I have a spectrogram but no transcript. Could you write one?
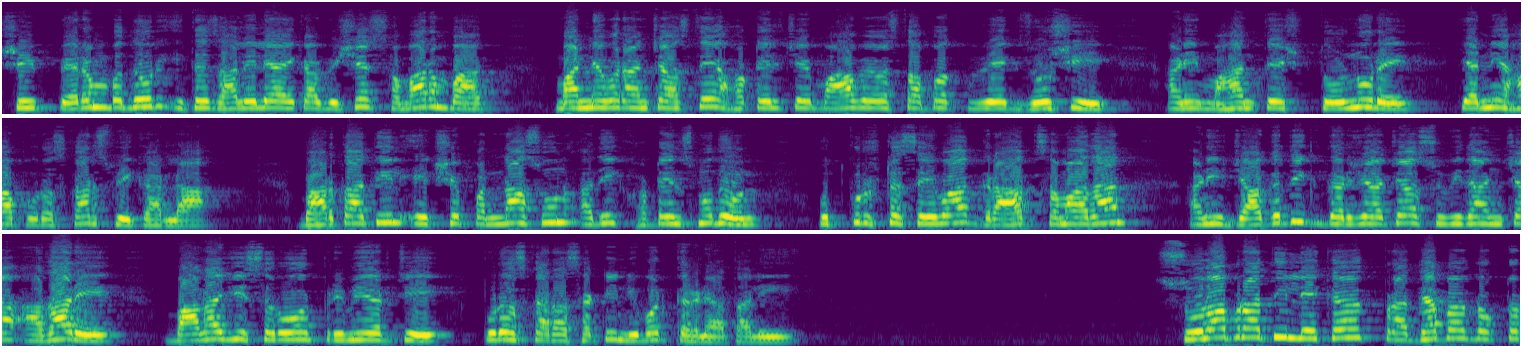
श्री पेरंबदूर इथं झालेल्या एका विशेष समारंभात मान्यवरांच्या हस्ते हॉटेलचे महाव्यवस्थापक विवेक जोशी आणि महांतेश तोळनुरे यांनी हा पुरस्कार स्वीकारला. भारतातील एकशे पन्नासहून अधिक हॉटेल्समधून उत्कृष्ट सेवा ग्राहक समाधान आणि जागतिक दर्जाच्या सुविधांच्या आधारे बालाजी सरोवर प्रीमियरची पुरस्कारासाठी निवड करण्यात आली. सोलापुरातील लेखक प्राध्यापक डॉक्टर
